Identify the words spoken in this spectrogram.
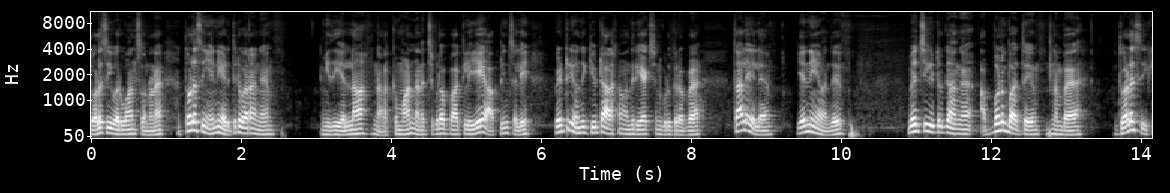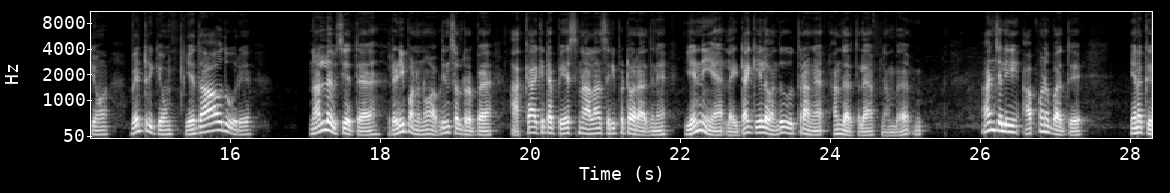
துளசி வருவான்னு சொன்னோன்னே துளசி எண்ணெய் எடுத்துகிட்டு வராங்க. இது எல்லாம் நடக்குமான்னு நினச்சி கூட பார்க்கலையே அப்படின்னு சொல்லி வெற்றி வந்து க்யூட்டாக அழகாக வந்து ரியாக்ஷன் கொடுக்குறப்ப தலையில் எண்ணெயை வந்து வச்சுக்கிட்டு இருக்காங்க. அப்போன்னு பார்த்து நம்ம துளசிக்கும் வெற்றிக்கும் ஏதாவது ஒரு நல்ல விஷயத்த ரெடி பண்ணணும் அப்படின்னு சொல்கிறப்ப அக்கா கிட்ட பேசினாலாம் சரிப்பட்டு வராதுன்னு என்னையை லைட்டாக கீழே வந்து ஊற்றுறாங்க அந்த இடத்துல நம்ம அஞ்சலி அப்பன்னு பார்த்து எனக்கு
